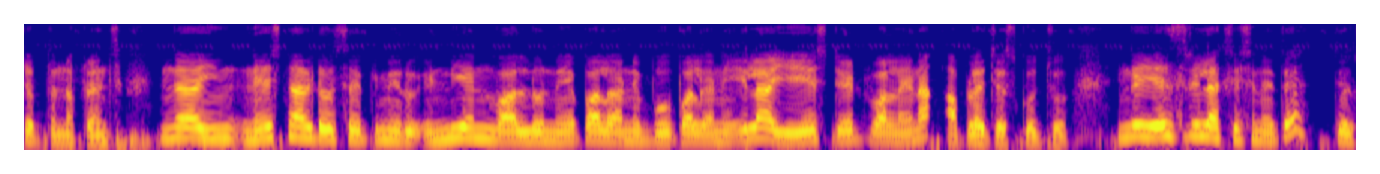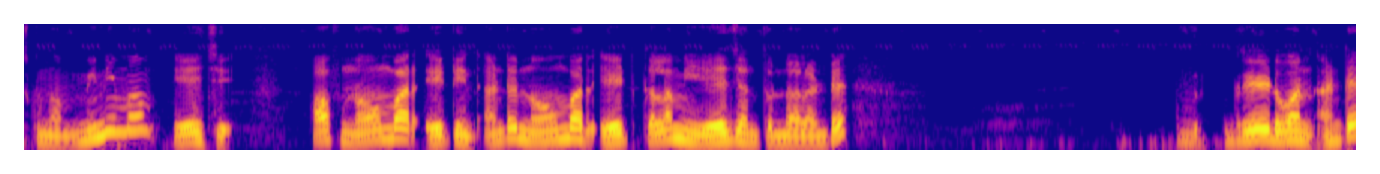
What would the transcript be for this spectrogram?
చెప్తున్నా ఫ్రెండ్స్. ఇంకా నేషనాలిటీ వచ్చేసరికి మీరు ఇండియన్ వాళ్ళు నేపాల్ కానీ భూపాల్ కానీ ఇలా ఏ స్టేట్ వాళ్ళనైనా అప్లై చేసుకోవచ్చు. ఇంకా ఏజ్ రిలాక్సేషన్ అయితే తెలుసుకుందాం. Minimum age of November eighteen. అంటే నవంబర్ ఎయిట్ కల్లా మీ ఏజ్ ఎంత ఉండాలంటే గ్రేడ్ వన్ అంటే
